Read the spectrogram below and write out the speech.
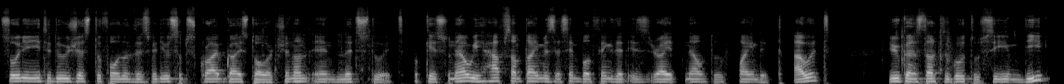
So all you need to do is just to follow this video subscribe guys to our channel and let's do it. Okay so now we have sometimes a simple thing that is right now to find it out. You can start to go to CMD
